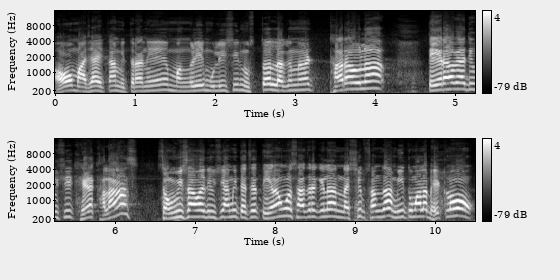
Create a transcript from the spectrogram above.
अहो माझ्या एका मित्राने मंगळी मुलीशी नुसतं लग्न ठरवलं. तेराव्या दिवशी खेळ खलास. सव्वीसाव्या दिवशी आम्ही त्याचं तेरावं साजरं केलं. नशीब समजा मी तुम्हाला भेटलो.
